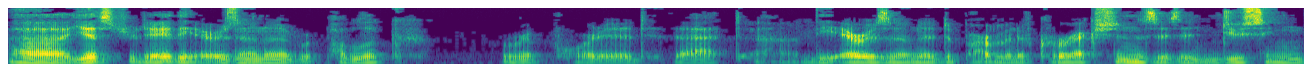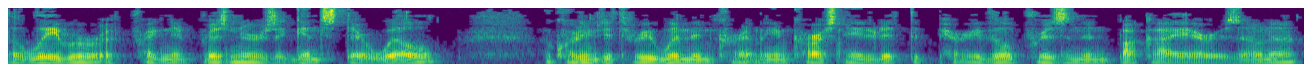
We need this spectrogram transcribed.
Uh, yesterday, the Arizona Republic reported that uh, the Arizona Department of Corrections is inducing the labor of pregnant prisoners against their will, according to three women currently incarcerated at the Perryville prison in Buckeye, Arizona.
